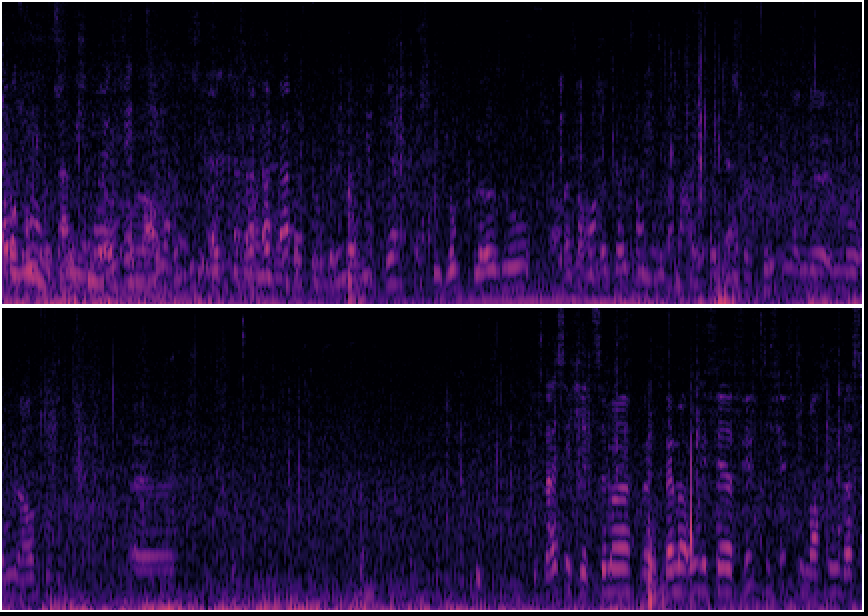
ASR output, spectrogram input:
Aber gut. finden, wenn wir irgendwo rumlaufen. Ich weiß nicht, jetzt sind wir, wenn wir ungefähr 50-50 machen, dass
